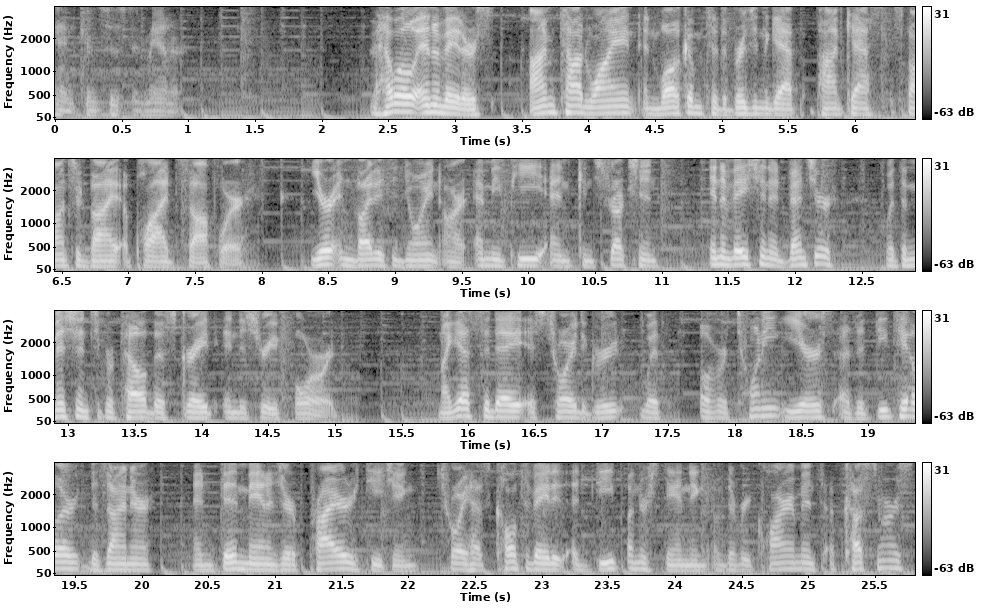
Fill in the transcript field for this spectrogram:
and consistent manner. Hello, innovators. I'm Todd Wyant, and welcome to the Bridging the Gap podcast, sponsored by Applied Software. You're invited to join our MEP and construction innovation adventure with the mission to propel this great industry forward. My guest today is Troy DeGroot with over 20 years as a detailer, designer, and BIM manager prior to teaching. Troy has cultivated a deep understanding of the requirements of customers,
